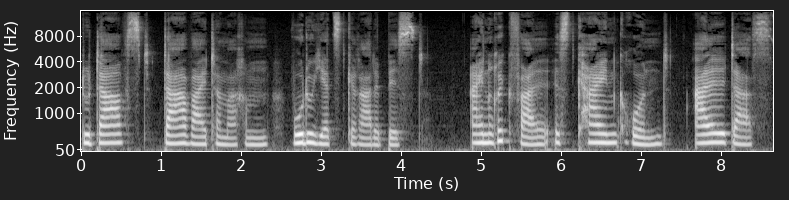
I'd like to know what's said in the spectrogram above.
Du darfst da weitermachen, wo du jetzt gerade bist. Ein Rückfall ist kein Grund, all das,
